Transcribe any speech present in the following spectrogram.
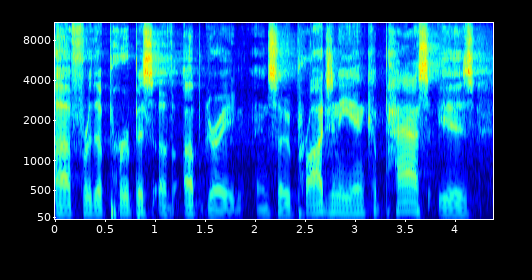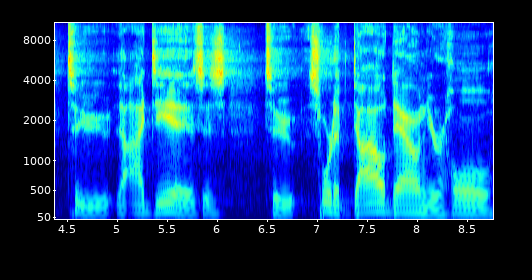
uh, for the purpose of upgrade. And so progeny incapac is to, the idea is, is to sort of dial down your whole,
